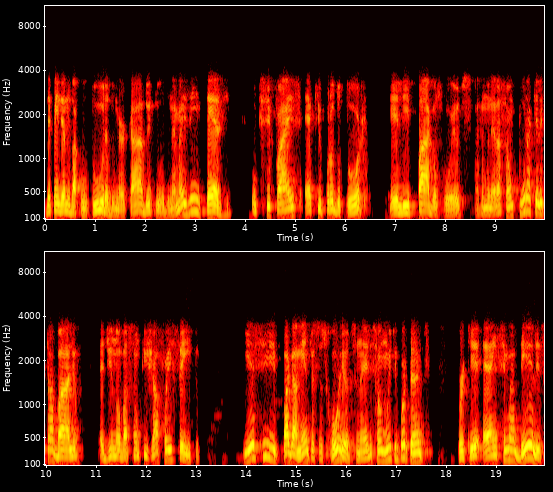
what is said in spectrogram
Dependendo da cultura, do mercado e tudo, né? Mas em tese, o que se faz é que o produtor ele paga os royalties, a remuneração por aquele trabalho é, de inovação que já foi feito. E esse pagamento, esses royalties, né, eles são muito importantes, porque é em cima deles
